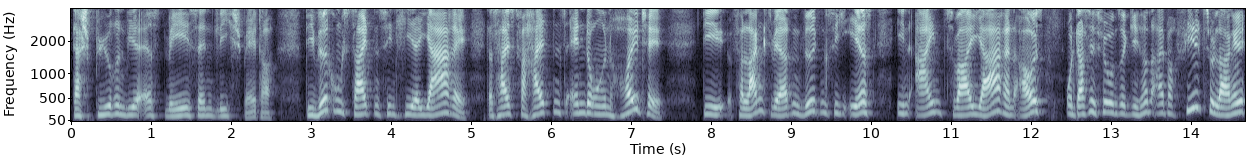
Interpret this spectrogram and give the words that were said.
das spüren wir erst wesentlich später. Die Wirkungszeiten sind hier Jahre. Das heißt, Verhaltensänderungen heute, die verlangt werden, wirken sich erst in ein, zwei Jahren aus. Und das ist für unser Gehirn einfach viel zu lange,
